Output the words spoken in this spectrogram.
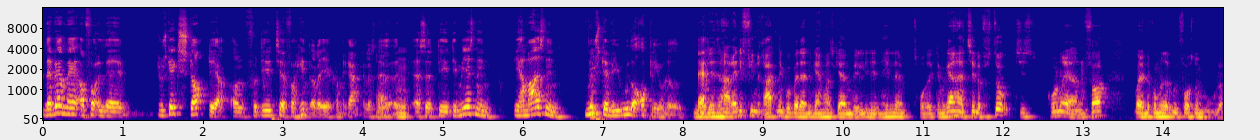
lad være med at få, lad, du skal ikke stoppe der og få det til at forhindre dig i at komme i gang. Eller sådan ja. noget. Mm. Altså, det, det er mere sådan en, det har meget sådan en, nu skal vi ud og opleve noget. Ja, den har en rigtig fin retning på, hvad den gerne, gerne vil i den hele tråd. Den vil gerne have til at forstå de grundreglerne for, hvordan du kommer ud og udforske nogle huler.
